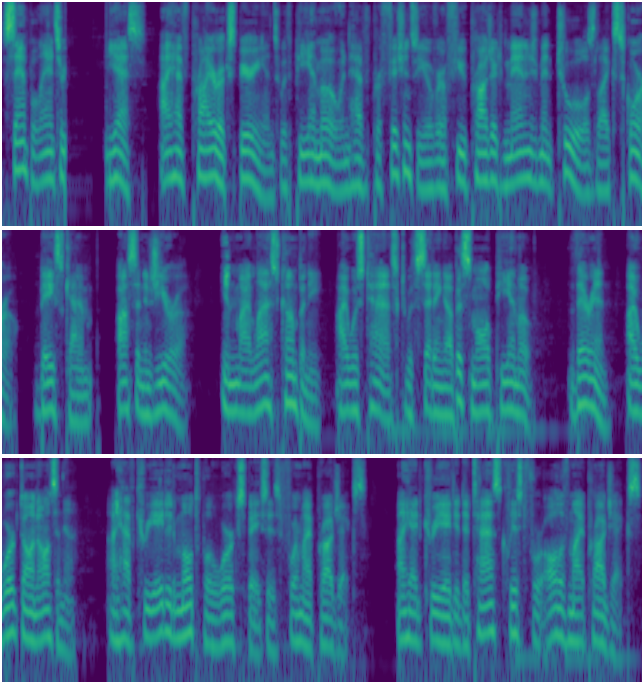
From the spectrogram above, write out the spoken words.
Sample answer Yes, I have prior experience with PMO and have proficiency over a few project management tools like Scoro, Basecamp, Asana Jira. In my last company, I was tasked with setting up a small PMO. Therein, I worked on Asana. I have created multiple workspaces for my projects. I had created a task list for all of my projects.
